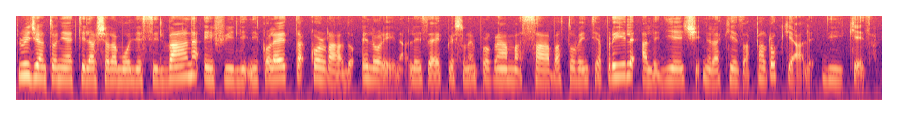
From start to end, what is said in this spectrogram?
Luigi Antonietti lascia la moglie Silvana e i figli Nicoletta, Corrado e Lorena. Le esequie sono in programma sabato 20 aprile alle 10 nella chiesa parrocchiale di Chiesa.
